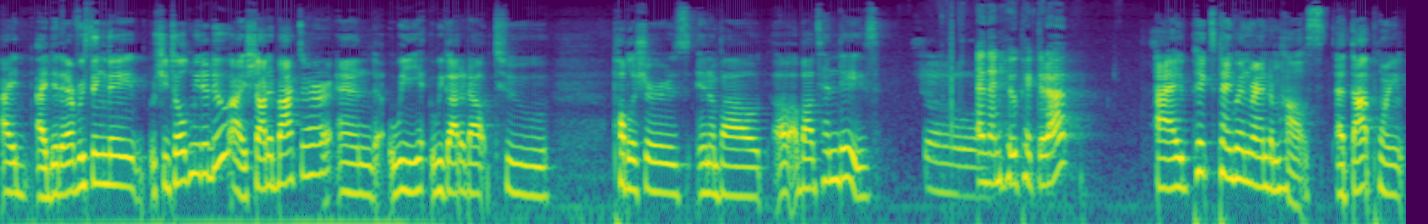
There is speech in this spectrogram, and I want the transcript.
I I did everything they she told me to do. I shot it back to her, and we we got it out to publishers in about uh, about ten days. So and then who picked it up? I picked Penguin Random House. At that point,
